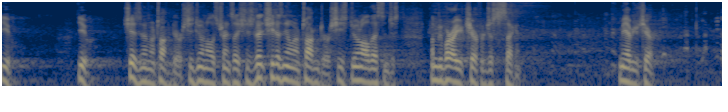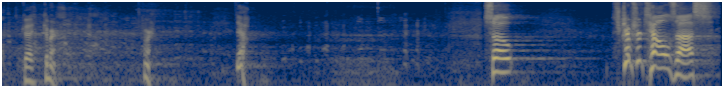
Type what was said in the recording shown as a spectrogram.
you, you. She doesn't know I'm talking to her. She's doing all this translation. She doesn't know I'm talking to her. She's doing all this and just, let me borrow your chair for just a second. Let me have your chair. Okay, come here. Come here. Yeah. So, Scripture tells us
